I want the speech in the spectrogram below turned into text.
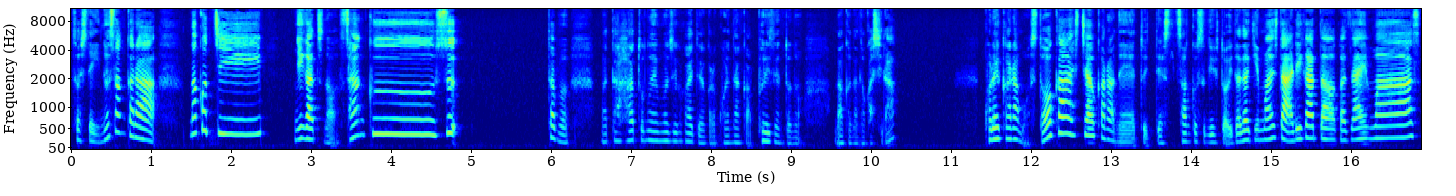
そして犬さんからまこち2月のサンクス多分またハートの絵文字が書いてあるからこれなんかプレゼントのマークなのかしら？これからもストーカーしちゃうからねと言ってサンクスギフトをいただきました。ありがとうございます。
